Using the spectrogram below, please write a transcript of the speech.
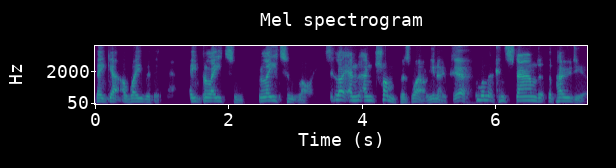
they get away with it now. A blatant, blatant lie. Like, and, and Trump as well, you know, Yeah. someone that can stand at the podium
